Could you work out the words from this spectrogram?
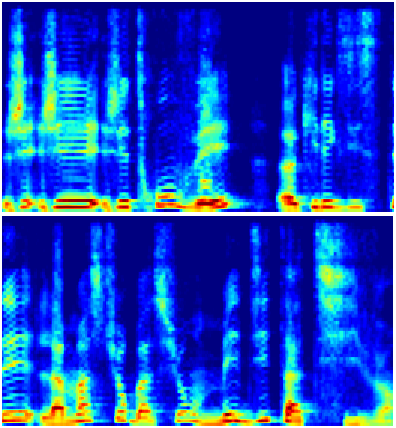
J'ai trouvé qu'il existait la masturbation méditative.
